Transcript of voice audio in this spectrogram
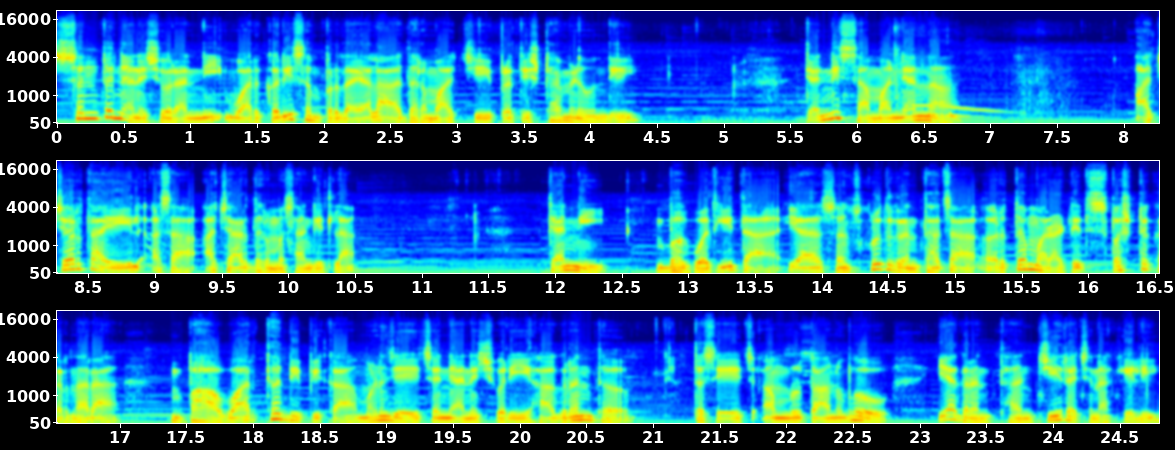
संत ज्ञानेश्वरांनी वारकरी संप्रदायाला धर्माची प्रतिष्ठा मिळवून दिली. त्यांनी सामान्यांना आचरता येईल असा आचार धर्म सांगितला. त्यांनी भगवद्गीता या संस्कृत ग्रंथाचा अर्थ मराठीत स्पष्ट करणारा भावार्थ दीपिका म्हणजेच ज्ञानेश्वरी हा ग्रंथ तसेच अमृतानुभव या ग्रंथांची रचना केली.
